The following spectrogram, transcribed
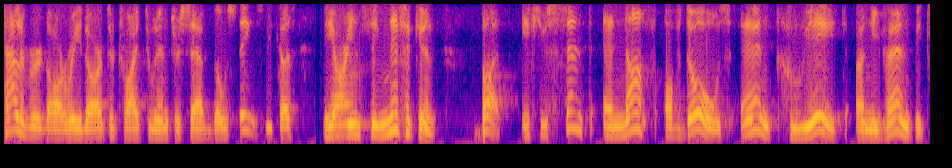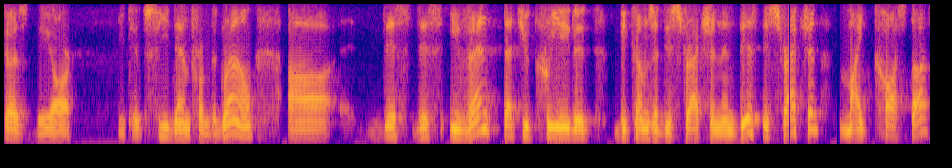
calibrate our radar to try to intercept those things because they are insignificant. But if you send enough of those and create an event because they are, you can see them from the ground. Uh, this this event that you created becomes a distraction, and this distraction might cost us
